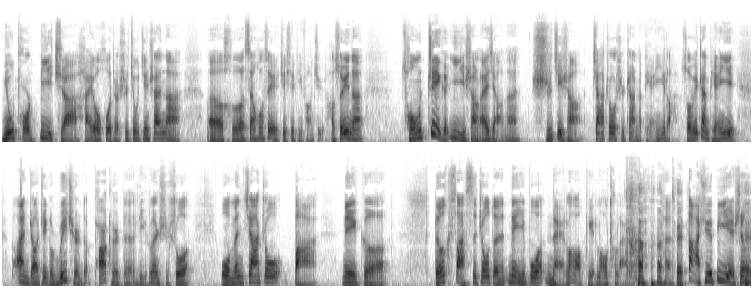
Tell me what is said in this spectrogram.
Newport Beach 啊，还有或者是旧金山呐、呃和 San Jose 这些地方去。好，所以呢，从这个意义上来讲呢，实际上加州是占了便宜了。所谓占便宜，按照这个 Richard Parker 的理论是说，我们加州把那个。德克萨斯州的那一波奶酪给捞出来了，对，大学毕业生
